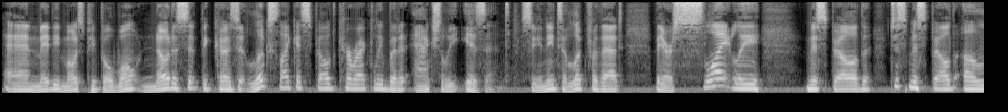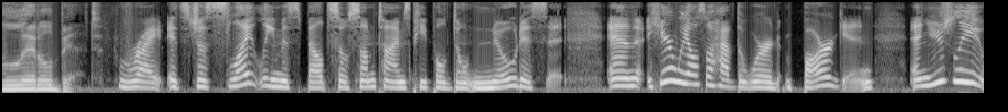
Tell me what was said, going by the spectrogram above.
And maybe most people won't notice it because it looks like it's spelled correctly, but it actually isn't. So you need to look for that. They are slightly misspelled, just misspelled a little bit. Right. It's just slightly misspelled, so sometimes people don't notice it. And here we also have the word bargain. And usually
